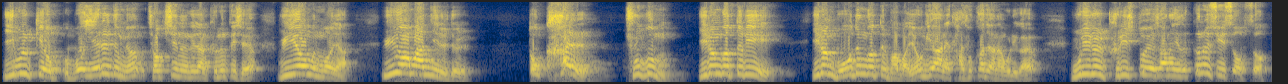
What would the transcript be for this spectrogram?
입을 게 없고 뭐 예를 들면 적시는 그냥 그런 뜻이에요. 위험은 뭐냐? 위험한 일들 또 칼, 죽음 이런 것들이 이런 모든 것들 봐봐 여기 안에 다 속하잖아 우리가요. 우리를 그리스도의 사랑에서 끊을 수 있어 없어?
